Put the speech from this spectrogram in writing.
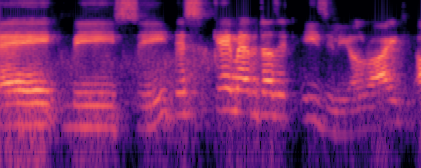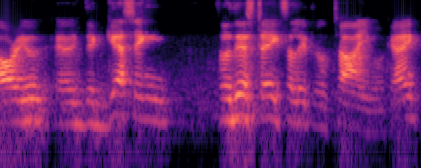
A, B, C. This K-map does it easily, all right? Or you, uh, the guessing so this takes a little time, okay?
